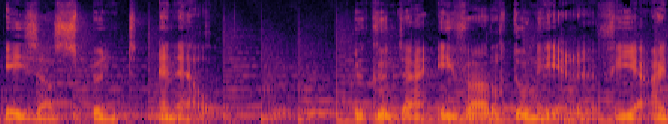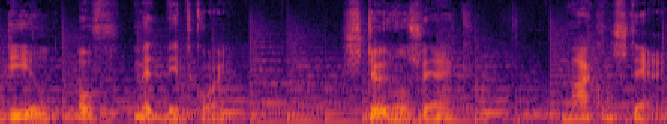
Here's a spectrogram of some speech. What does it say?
ezas.nl. U kunt daar eenvoudig doneren via Ideal of met Bitcoin. Steun ons werk, maak ons sterk.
